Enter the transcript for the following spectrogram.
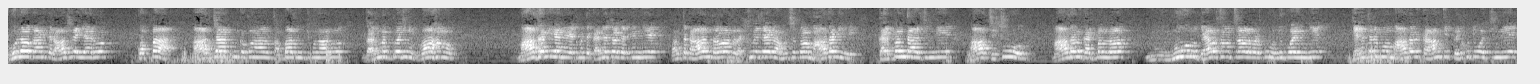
భూలోకానికి రాజులయ్యారు గొప్ప ఆధ్యాత్మిక గుణాలను సంపాదించుకున్నారు. ధర్మధ్వజుని వివాహం మాధవి అనేటువంటి కన్యతో జరిగింది. కొంతకాలం తర్వాత లక్ష్మీదేవి అంశతో మాధవి గర్భం దాల్చింది. ఆ శిశువు మాధవి గర్భంలో నూరు దేవ సంవత్సరాల వరకు ఉండిపోయింది. దినదినము మాధవి కాంతి పెరుగుతూ వచ్చింది.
